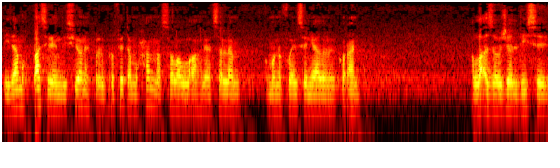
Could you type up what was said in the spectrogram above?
pidamos paz y bendiciones por el profeta Muhammad sallallahu alaihi wasallam como nos fue enseñado en el Corán. Allah Azza wa dice:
